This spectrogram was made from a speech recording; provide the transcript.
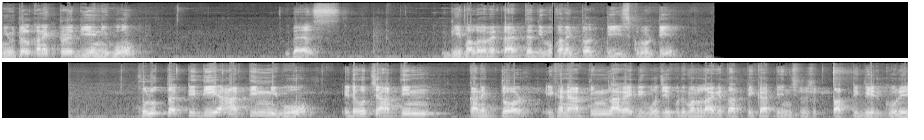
নিউট্রাল কানেক্টরে দিয়ে নিব। ব্যাস। দিয়ে ভালোভাবে টাইট দিয়ে দিব কানেক্টরটি স্ক্রুটি হলুদ তারটি দিয়ে আর্থিন নিব। এটা হচ্ছে আর্থিন কানেক্টর এখানে আর্থিং লাগাই দিব। যে পরিমাণ লাগে তারটি কাটে ইনসুলেশন তারটি বের করে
